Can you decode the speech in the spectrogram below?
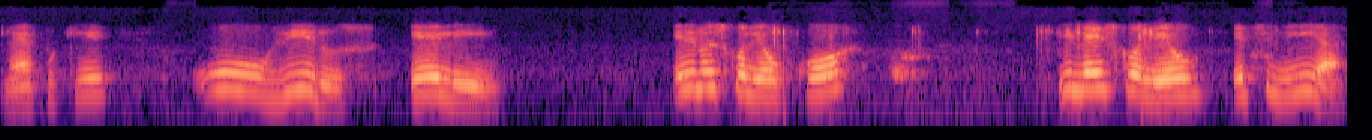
né? Porque o vírus, ele, ele não escolheu cor e nem escolheu etnia,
